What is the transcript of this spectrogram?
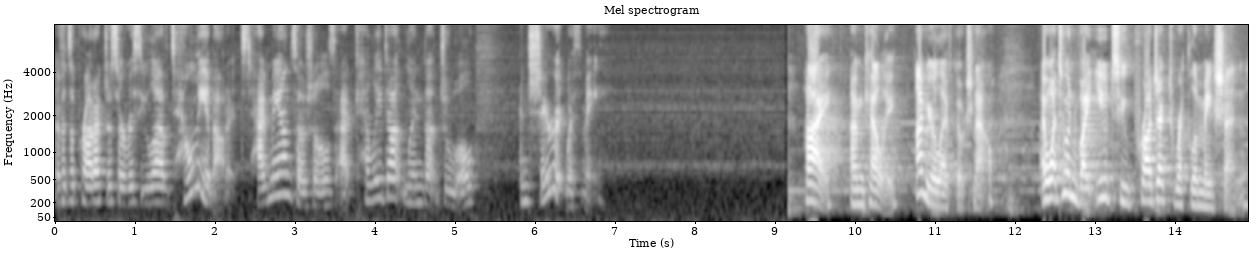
If it's a product or service you love, tell me about it. Tag me on socials at keli.lyn.jewel and share it with me. Hi, I'm Keli. I'm your life coach now. I want to invite you to Project Reclamation,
